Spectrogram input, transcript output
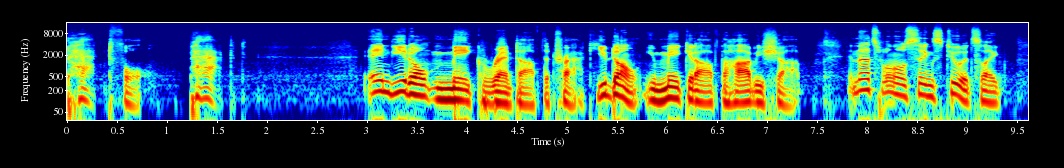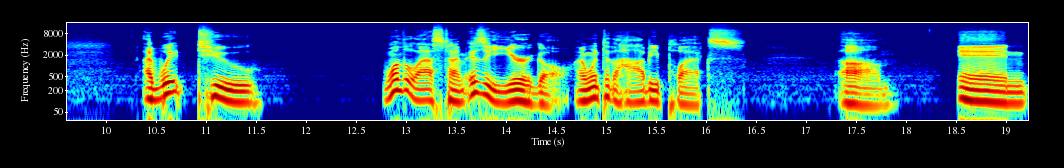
packed full packed and you don't make rent off the track you don't you make it off the hobby shop and that's one of those things too it's like i went to one of the last time is a year ago. I went to the Hobbyplex, um, and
